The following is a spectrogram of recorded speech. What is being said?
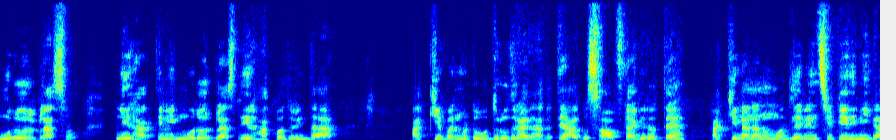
ಮೂರೂವರೆ ಗ್ಲಾಸು ನೀರ್ ಹಾಕ್ತೀನಿ. ಮೂರುವರೆ ಗ್ಲಾಸ್ ನೀರ್ ಹಾಕೋದ್ರಿಂದ ಅಕ್ಕಿ ಬಂದ್ಬಿಟ್ಟು ಉದುರು ಉದುರಾಗಿ ಆಗುತ್ತೆ ಹಾಗೂ ಸಾಫ್ಟ್ ಆಗಿರುತ್ತೆ. ಅಕ್ಕಿನ ನಾನು ಮೊದಲೇ ನೆನ್ಸಿಟ್ಟಿದ್ದೀನಿ ಈಗ.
